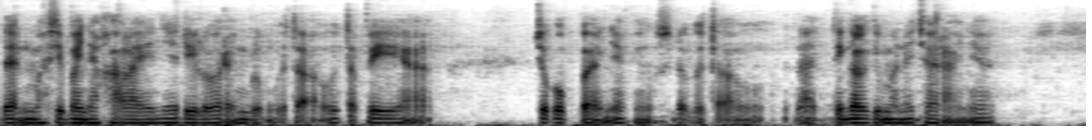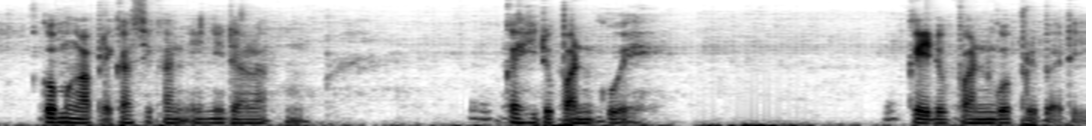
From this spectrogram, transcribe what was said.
dan masih banyak hal lainnya di luar yang belum gue tahu tapi ya cukup banyak yang sudah gue tahu nah tinggal gimana caranya? Gue mengaplikasikan ini dalam kehidupan gue. Kehidupan gue pribadi.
